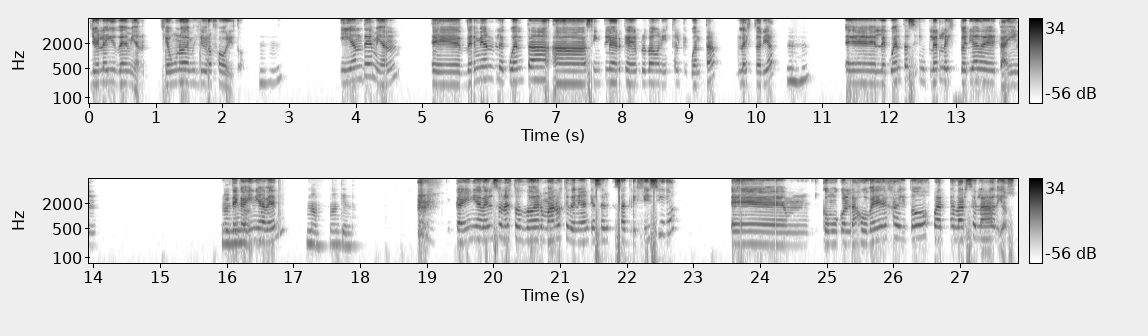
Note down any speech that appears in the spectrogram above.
yo leí Demian, que es uno de mis libros favoritos. Y en Demian, eh, Demian le cuenta a Sinclair, que es el protagonista, el que cuenta la historia, eh, le cuenta a Sinclair la historia de Caín, No de entiendo. Caín y Abel. No, no entiendo. Caín y Abel son estos dos hermanos que tenían que hacer sacrificio, eh, como con las ovejas y todo, para dársela a Dios.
